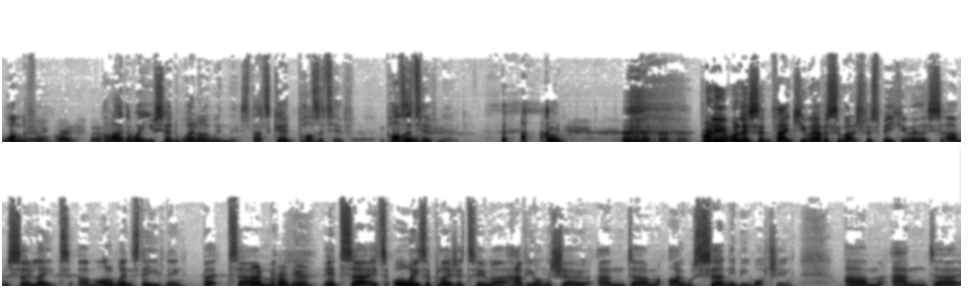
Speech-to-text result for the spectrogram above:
Wonderful. yeah, great stuff. I like the way you said when I win this. That's good. Positive. Positive, Nick. Brilliant. Well, listen, thank you ever so much for speaking with us um, so late um, on a Wednesday evening. But um, no problem. It's uh, it's always a pleasure to uh, have you on the show, and um, I will certainly be watching. Um, and uh,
